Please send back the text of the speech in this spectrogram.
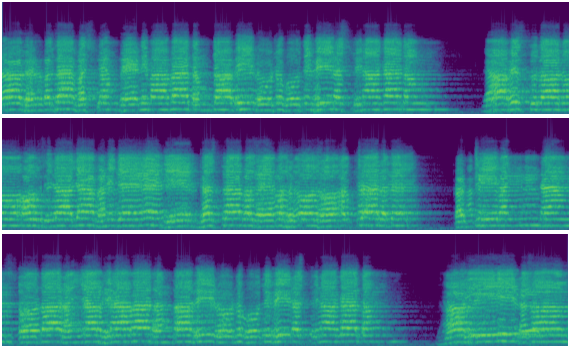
याभिर्वचमश्यम् वेणिमावतम् ताभिरोषभूतिभिरस्विनागतम् याभिः सुदानो औषिजाय वणिजे मधुकोशो अक्षरत्। स्तोतारम् याभिरावदन्ताभिरोषभूतिभिरस्विनागतम् याभीरसाम्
